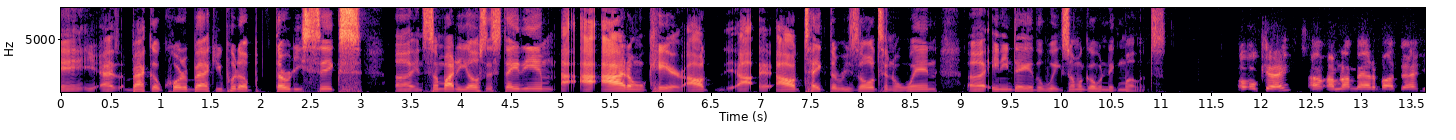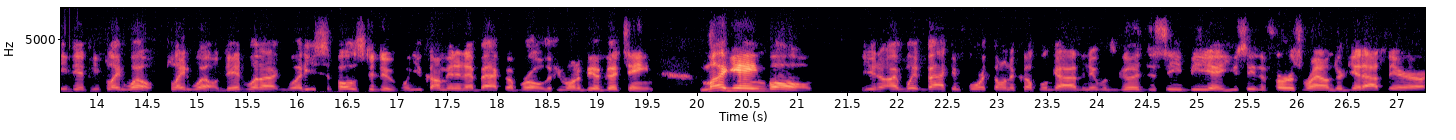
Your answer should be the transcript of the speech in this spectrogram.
and as a backup quarterback, you put up 36 uh, in somebody else's stadium. I, I, I don't care. I'll I, I'll take the results and a win uh, any day of the week. So I'm gonna go with Nick Mullens. Okay, I- I'm not mad about that. He did. He played well. Played well. Did what I what he's supposed to do when you come in in that backup role. If you want to be a good team, my game ball. You know, I went back and forth on a couple guys, and it was good to see BA. You see the first rounder get out there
